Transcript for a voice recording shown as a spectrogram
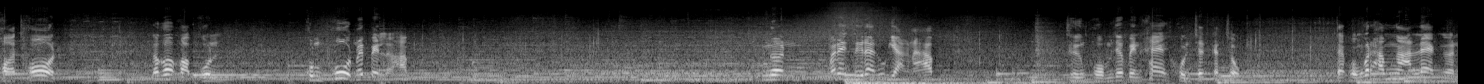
ขอโทษ แล้วก็ขอบคุณ คุณพูดไม่เป็นเหรอครับ เงินไม่ได้ซื้อได้ทุกอย่างนะครับ ถึงผมจะเป็นแค่คนเช็ดกระจก แต่ผมก็ทำงานแลกเงิน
